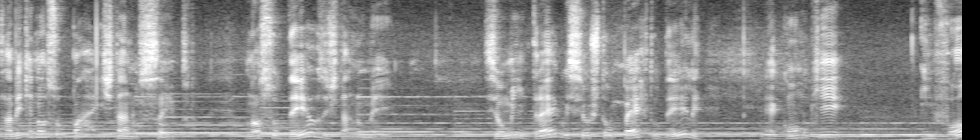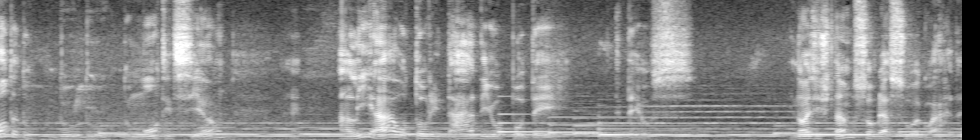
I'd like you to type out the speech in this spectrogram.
Saber que nosso pai está no centro, nosso Deus está no meio. Se eu me entrego e se eu estou perto dele, é como que em volta do, do, do, do monte de Sião, né, ali há a autoridade e o poder de Deus. E nós estamos sobre a sua guarda,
